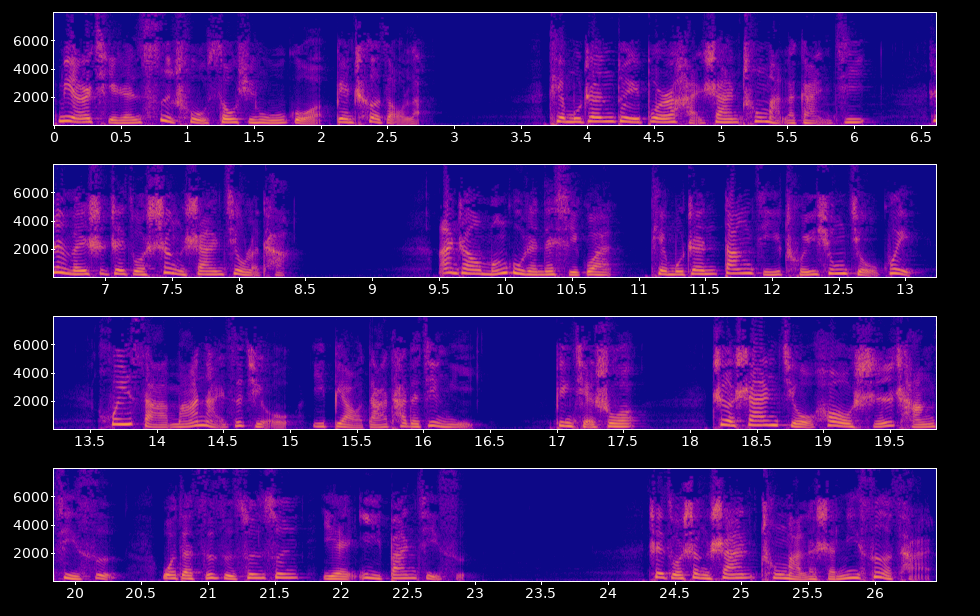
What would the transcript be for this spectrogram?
蔑尔乞人四处搜寻无果，便撤走了。铁木真对布尔罕山充满了感激，认为是这座圣山救了他。按照蒙古人的习惯，铁木真当即捶胸九跪，挥洒马奶子酒，以表达他的敬意，并且说：“这山酒后时常祭祀，我的子子孙孙也一般祭祀。”这座圣山充满了神秘色彩。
